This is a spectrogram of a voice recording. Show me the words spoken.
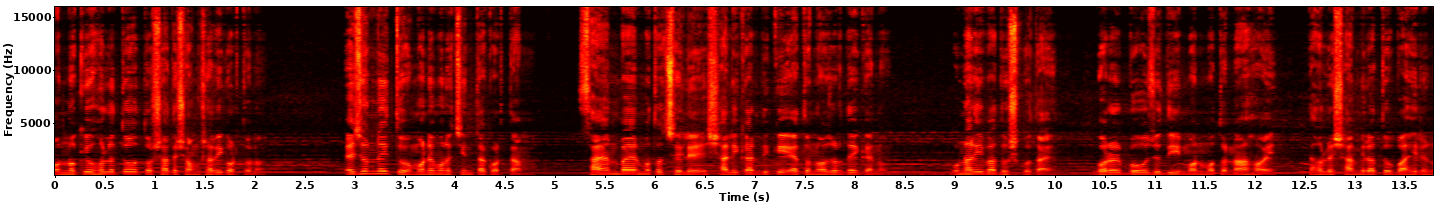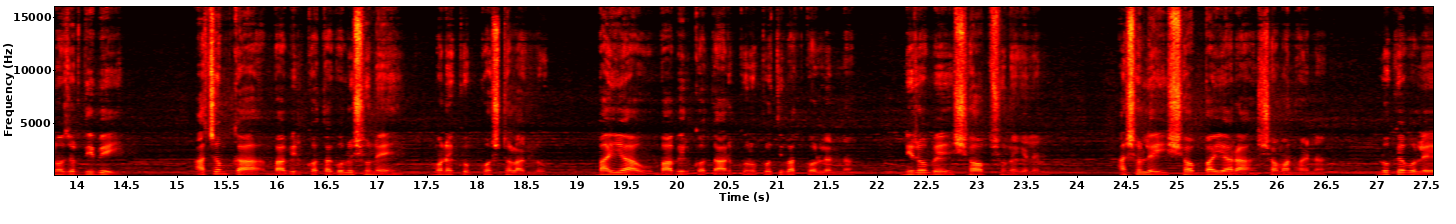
অন্য কেউ হলে তো তোর সাথে সংসারই করতো না। এই জন্যই তো মনে মনে চিন্তা করতাম, সায়ান ভাইয়ের মতো ছেলে শালিকার দিকে এত নজর দেয় কেন? ওনারই বা দোষ কোথায়? ঘরের বউ যদি মন মতো না হয়, তাহলে স্বামীরা তো বাহিরে নজর দিবেই। আচমকা বাবির কথাগুলো শুনে মনে খুব কষ্ট লাগল। ভাইয়াও বাবির কথার কোনো প্রতিবাদ করলেন না। নীরবে সব শুনে গেলেন। আসলেই সব ভাইয়ারা সমান হয় না। লোকে বলে,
